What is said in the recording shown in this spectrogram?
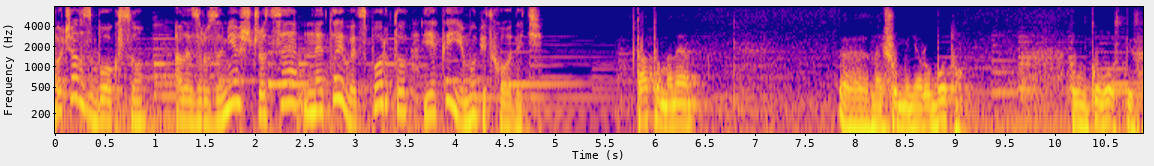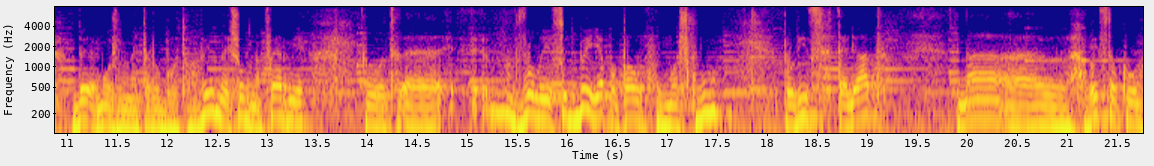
Почав з боксу, але зрозумів, що це не той вид спорту, який йому підходить. Тато мене е, знайшов мені роботу в колоспі, де можна знайти роботу. Він знайшов на фермі. От, е, волею судьби я попав в Москву, повіз телят на е, виставку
